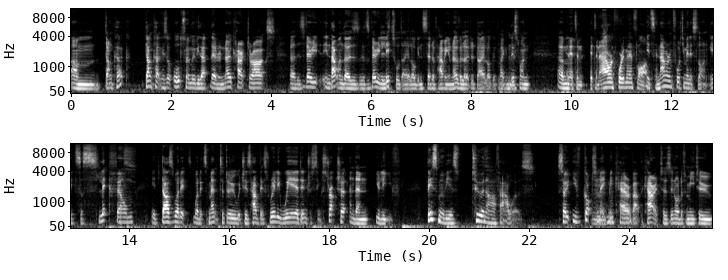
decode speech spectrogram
um, Dunkirk. Dunkirk is also a movie that there are no character arcs. Uh, there's very in that one though there's, there's very little dialogue instead of having an overloaded dialogue like in this one. Um, And it's an it's an hour and forty minutes long. it's an hour and forty minutes long. It's a slick film. It does what it's what it's meant to do, which is have this really weird, interesting structure, and then you leave. This movie is two and a half hours, so you've got to make me mm-hmm. care about the characters in order for me to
